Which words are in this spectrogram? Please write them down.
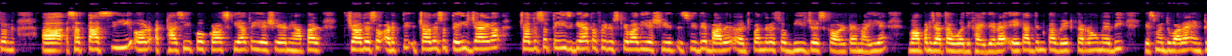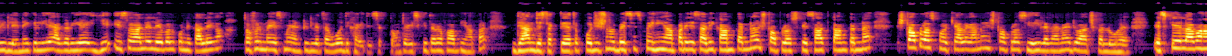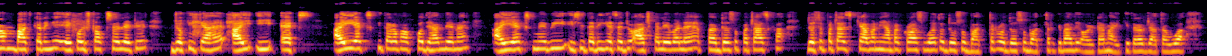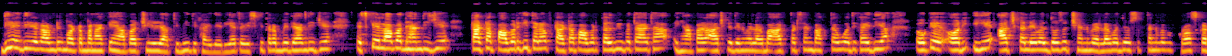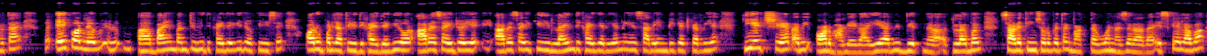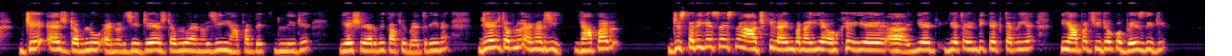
और अट्ठासी को क्रॉस किया तो ये शेयर यहाँ पर चौदह सौ अड़तीस, चौदह सौ तेईस जाएगा। चौदह सौ तेईस गया तो फिर उसके बाद ये सीधे पंद्रह जो इसका ऑल टाइम आई है, वहाँ पर जाता हुआ दिखाई दे रहा है। एक आध दिन का वेट कर रहा हूँ मैं भी इसमें दोबारा एंट्री लेने के लिए। अगर ये ये इस वाले लेवल को निकालेगा तो फिर मैं इसमें एंट्री लेता हुआ दिखाई दे सकता हूँ। तो इसकी तरफ़ आप यहाँ पर ध्यान दे सकते हैं। तो पोजिशनल बेसिस पे ही यहाँ पर ये सारी काम करना है स्टॉप लॉस के साथ काम करना है। स्टॉप लॉस क्या लगाना है? स्टॉप लॉस यही लगाना है जो आज का लो है। इसके अलावा हम बात करेंगे एक और स्टॉक से रिलेटेड जो कि क्या है? आई ई आई की तरफ़ आपको ध्यान देना है। आई एक्स में भी इसी तरीके से जो आज का लेवल है 250 का 250 इक्यावन यहाँ पर क्रॉस हुआ तो दो सौ बहत्तर और दो सौ बहत्तर के बाद ऑल टाइम हाई की तरफ़ जाता हुआ धीरे धीरे राउंडिंग बॉटम बना के यहाँ पर चीज़ें जाती हुई दिखाई दे रही है। तो इसकी तरफ़ भी ध्यान दीजिए। इसके अलावा ध्यान दीजिए टाटा पावर की तरफ़ टाटा पावर कल भी बताया था। यहाँ पर आज के दिन में लगभग आठ परसेंट भागता हुआ दिखाई दिया। ओके और ये आज का लेवल दो सौ छियानवे, लगभग दो सौ सत्तानवे को क्रॉस करता है। तो एक और लेवल बाइंग बनती हुई दिखाई देगी जो कि इसे और ऊपर जाती हुई दिखाई देगी। और आरएसआई जो ये आरएसआई की लाइन दिखाई दे रही है ना, ये सारी इंडिकेट कर रही है कि ये शेयर अभी और भागेगा। ये अभी लगभग साढ़े तीन सौ रुपए तक भागता हुआ नज़र आ रहा है। इसके अलावा J H W energy J H W energy यहाँ पर देख लीजिए ये शेयर भी काफ़ी बेहतरीन है। जेएचडब्ल्यू एनर्जी यहाँ पर जिस तरीके से इसने आज की लाइन बनाई है ओके ये आ, ये ये तो इंडिकेट कर रही है कि यहाँ पर चीज़ों को बेच दीजिए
